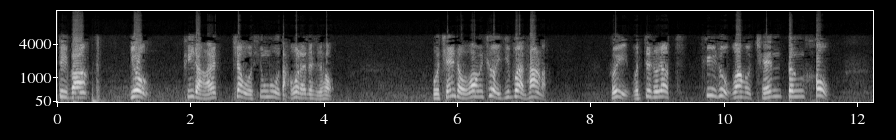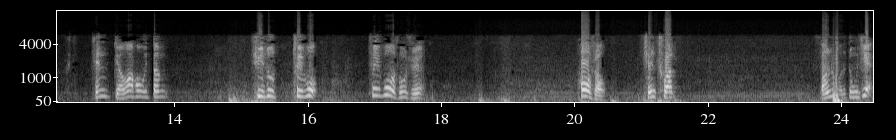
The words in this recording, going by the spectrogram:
对方用劈掌来向我胸部打过来的时候，我前手往回撤已经不赶趟了，所以我这时候要迅速往后前蹬后，前脚往后一蹬，迅速退步，退步同时后手前穿，防止我的中线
